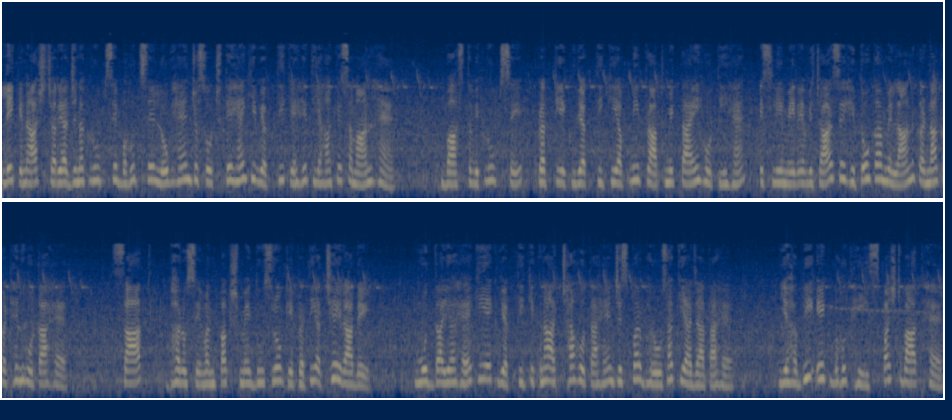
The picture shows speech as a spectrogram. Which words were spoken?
लेकिन आश्चर्यजनक रूप से बहुत से लोग हैं जो सोचते हैं कि व्यक्ति के हित यहाँ के समान हैं। वास्तविक रूप से प्रत्येक व्यक्ति की अपनी प्राथमिकताएँ होती हैं, इसलिए मेरे विचार से हितों का मिलान करना कठिन होता है। सात भरोसेमंद पक्ष में दूसरों के प्रति अच्छे इरादे। मुद्दा यह है कि एक व्यक्ति कितना अच्छा होता है, जिस पर भरोसा किया जाता है। यह भी एक बहुत ही स्पष्ट बात है।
